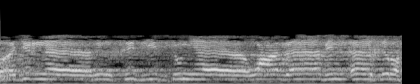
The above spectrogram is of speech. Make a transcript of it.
وأجرنا من خزي الدنيا وعذاب الآخرة.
